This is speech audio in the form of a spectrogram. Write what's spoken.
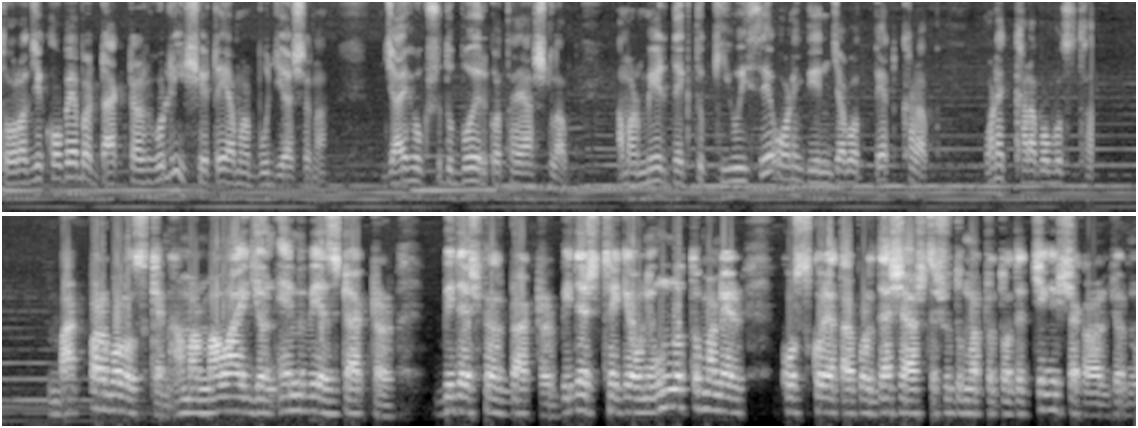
তোরা যে কবে আবার ডাক্তার হলি সেটাই আমার বুঝে আসে না। যাই হোক শুধু বইয়ের কথায় আসলাম। আমার মেয়ের দেখতো কি হয়েছে অনেক দিন যাবত পেট খারাপ, অনেক খারাপ অবস্থা। বাটপার বলস কেন? আমার মামা একজন এমবিবিএস ডাক্তার। বিদেশ ফেরত ডাক্তার। বিদেশ থেকে উনি উন্নত মানের কোর্স করে তারপর দেশে আসছে শুধুমাত্র তোদের চিকিৎসা করার জন্য।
